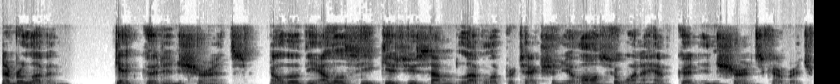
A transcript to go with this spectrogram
Number 11, get good insurance. Although the LLC gives you some level of protection, you'll also want to have good insurance coverage.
